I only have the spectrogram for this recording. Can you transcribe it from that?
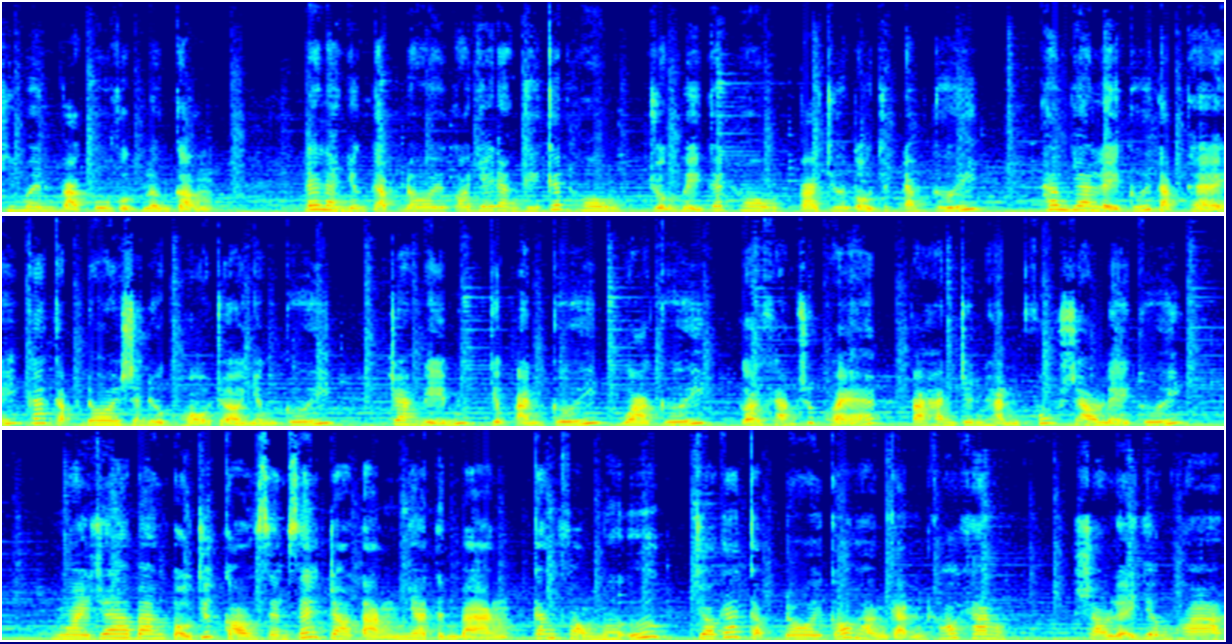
Chí Minh và khu vực lân cận. Đây là những cặp đôi có giấy đăng ký kết hôn, chuẩn bị kết hôn và chưa tổ chức đám cưới. Tham gia lễ cưới tập thể, các cặp đôi sẽ được hỗ trợ nhận cưới, trang điểm, chụp ảnh cưới, quà cưới, gói khám sức khỏe và hành trình hạnh phúc sau lễ cưới. Ngoài ra, ban tổ chức còn xem xét trao tặng nhà tình bạn, căn phòng mơ ước cho các cặp đôi có hoàn cảnh khó khăn. Sau lễ dân hoa,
